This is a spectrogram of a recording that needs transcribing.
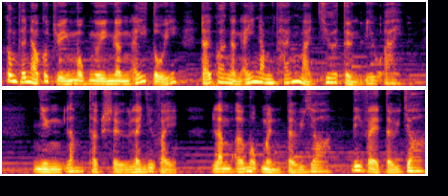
Không thể nào có chuyện một người ngần ấy tuổi, Trải qua ngần ấy năm tháng mà chưa từng yêu ai. Nhưng Lâm thật sự là như vậy. Lâm ở một mình tự do, Đi về tự do,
